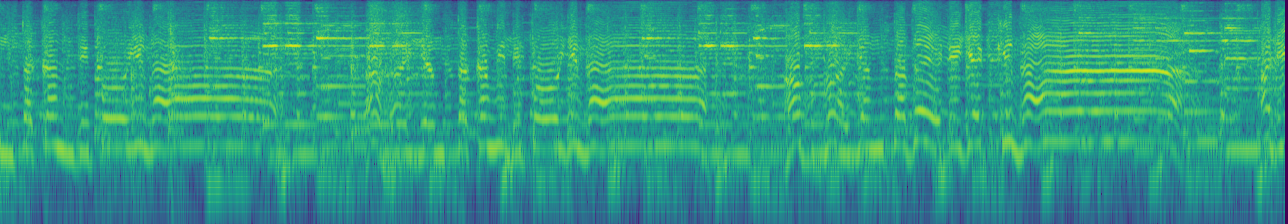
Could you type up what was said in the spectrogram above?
ఎంత కందిపోయినా ఎంత కమిలిపోయినా అబ్బ ఎంత వేడి ఎక్కినా అది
